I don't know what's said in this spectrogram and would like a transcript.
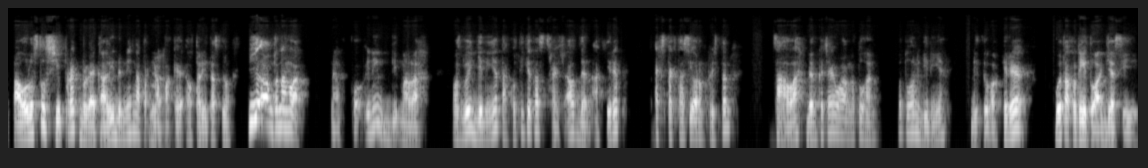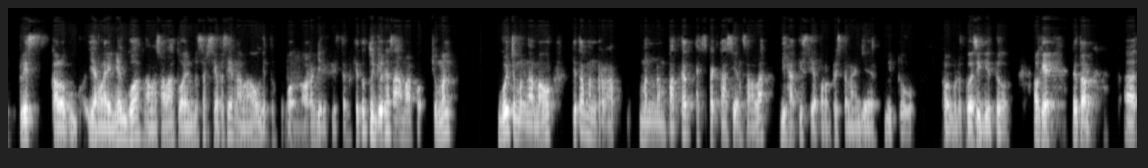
Paulus tuh shipwreck berkali-kali dan dia nggak pernah yeah. pakai otoritas bilang diam tenanglah. Nah kok ini malah maksud gue jadinya takutnya kita stretch out dan akhirnya ekspektasi orang Kristen salah dan kecewa sama Tuhan. Oh Tuhan gininya gitu. Akhirnya gue takutnya itu aja sih. Please kalau yang lainnya gue nggak masalah. Tuain besar siapa sih yang nggak mau gitu. Hmm. orang jadi Kristen kita tujuannya sama kok. Cuman gue cuma nggak mau kita menerap, menempatkan ekspektasi yang salah di hati setiap orang Kristen aja gitu. Kalau menurut gue sih gitu. Oke okay, Victor uh,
